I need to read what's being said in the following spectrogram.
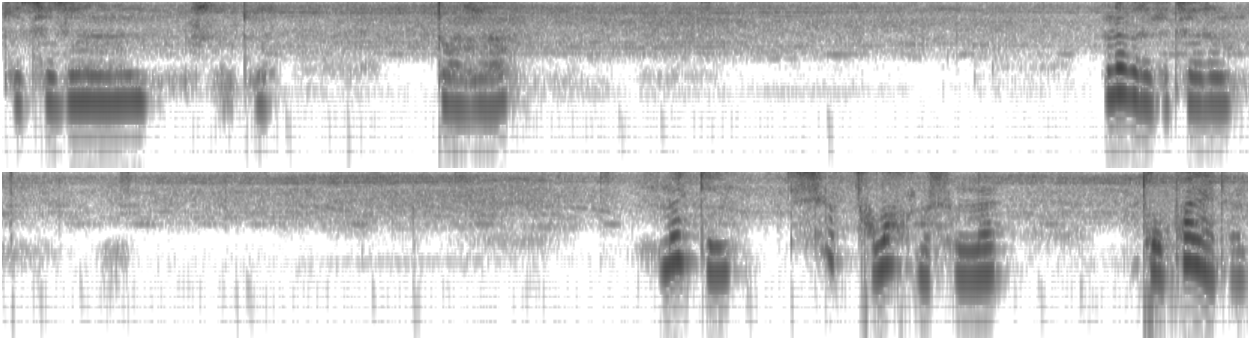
geçiriyorum. Çünkü donuyor. Ona göre geçiyorum. Martin sen salak mısın lan? Topa neden?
